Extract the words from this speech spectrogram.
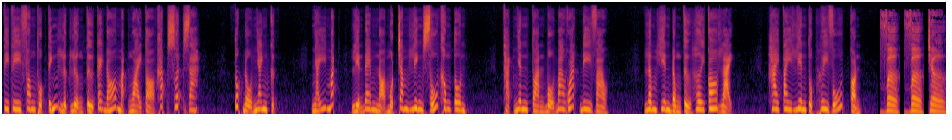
Ti ti phong thuộc tính lực lượng từ cách đó mặt ngoài tỏ khắp xuất ra. Tốc độ nhanh cực. Nháy mắt, liền đem nọ một trăm linh số không tôn. Thạch nhân toàn bộ bao quát đi vào. Lâm Hiên đồng tử hơi co lại. Hai tay liên tục huy vũ, còn vờ vờ chờ.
